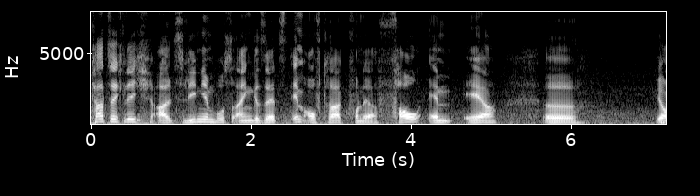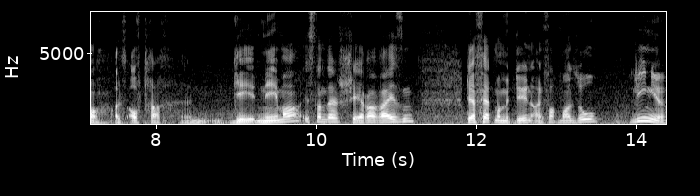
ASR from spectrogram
Tatsächlich als Linienbus eingesetzt im Auftrag von der VMR. Äh, ja, als Auftragnehmer ist dann der Scherer Reisen. Der fährt man mit denen einfach mal so Linie.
